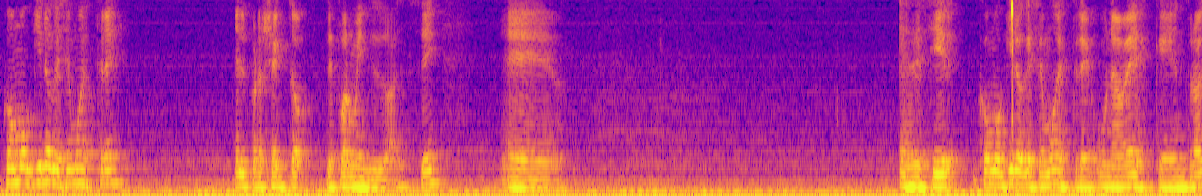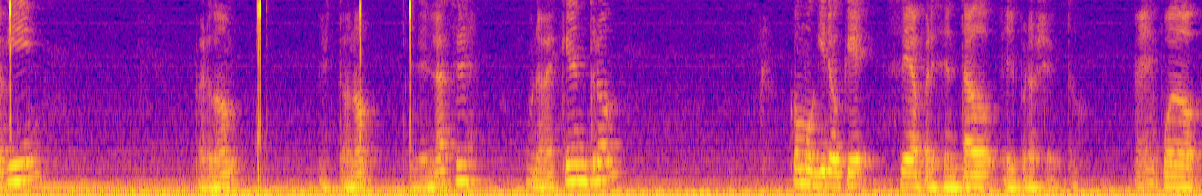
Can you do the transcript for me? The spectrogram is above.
cómo quiero que se muestre el proyecto de forma individual. ¿sí? Eh, es decir, cómo quiero que se muestre una vez que entro aquí. Perdón, el enlace. Una vez que entro, cómo quiero que sea presentado el proyecto. ¿eh? Puedo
